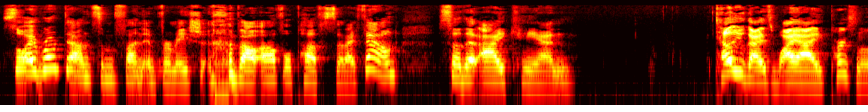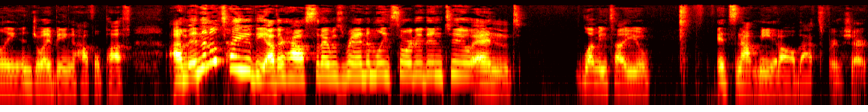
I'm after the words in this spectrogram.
so I wrote down some fun information about Hufflepuffs that I found so that I can tell you guys why I personally enjoy being a Hufflepuff. Um, and then I'll tell you the other house that I was randomly sorted into, and let me tell you, it's not me at all, that's for sure.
